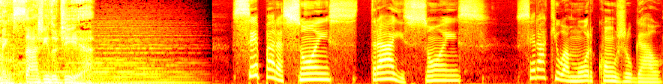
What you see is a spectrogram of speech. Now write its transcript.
Mensagem do dia. Separações, traições. Será que o amor conjugal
